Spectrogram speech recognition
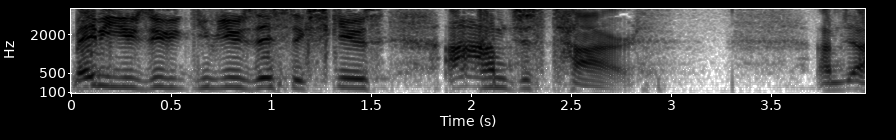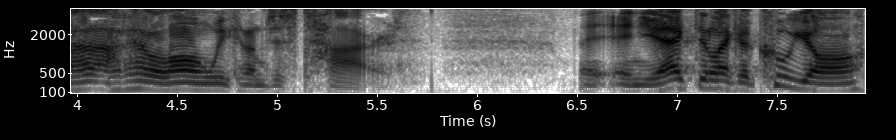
Maybe you've used this excuse I'm just tired. i have had a long week and I'm just tired. And you're acting like a couillon,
